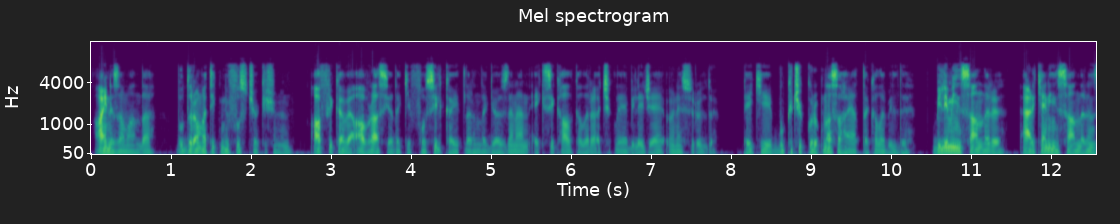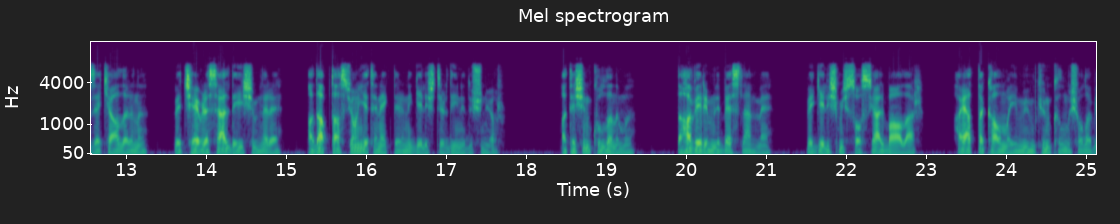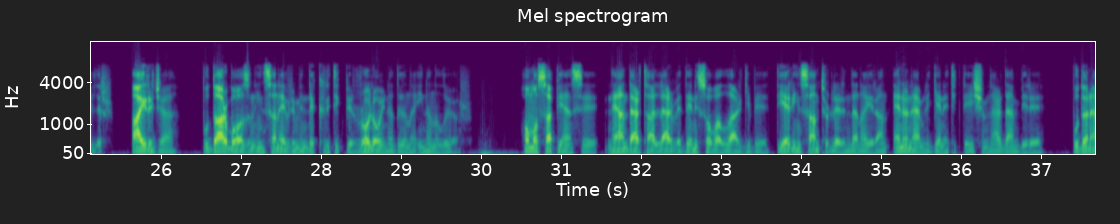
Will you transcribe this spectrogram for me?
Aynı zamanda, bu dramatik nüfus çöküşünün, Afrika ve Avrasya'daki fosil kayıtlarında gözlenen eksik halkaları açıklayabileceği öne sürüldü. Peki bu küçük grup nasıl hayatta kalabildi? Bilim insanları, erken insanların zekalarını ve çevresel değişimlere adaptasyon yeteneklerini geliştirdiğini düşünüyor. Ateşin kullanımı, daha verimli beslenme ve gelişmiş sosyal bağlar hayatta kalmayı mümkün kılmış olabilir. Ayrıca bu darboğazın insan evriminde kritik bir rol oynadığına inanılıyor. Homo sapiens'i, Neandertaller ve Denisovalılar gibi diğer insan türlerinden ayıran en önemli genetik değişimlerden biri, bu dönemde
